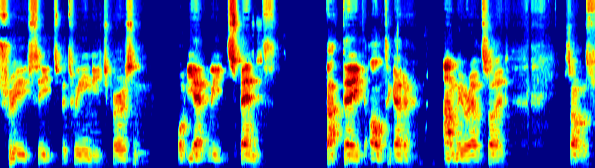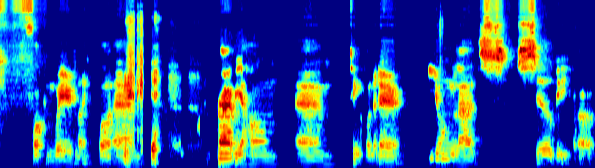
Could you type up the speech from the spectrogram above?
three seats between each person, but yet we spent that day all together, and we were outside. So it was fucking weird, like. But um, yeah. Derby at home. Um, I think one of their young lads, Sibley, or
